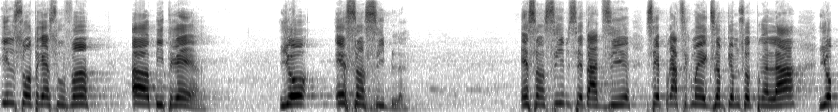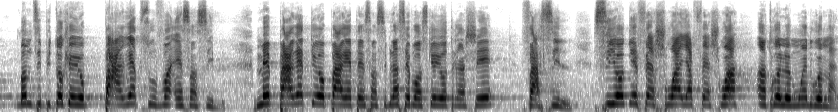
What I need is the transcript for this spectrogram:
Ils sont très souvent arbitraires. Ils sont insensibles. Insensibles, c'est-à-dire, c'est pratiquement l'exemple que je prends là. Ils me plutôt que ils paraissent souvent insensibles. Mais paraître que ils paraissent insensibles, c'est parce qu'ils ont tranché facile. Si ils ont fait choix, ils ont fait choix entre le moindre mal.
